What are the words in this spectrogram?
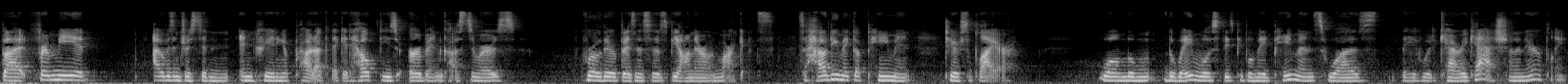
But for me, it, I was interested in, in creating a product that could help these urban customers grow their businesses beyond their own markets. So how do you make a payment to your supplier? Well, the, the way most of these people made payments was they would carry cash on an airplane.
